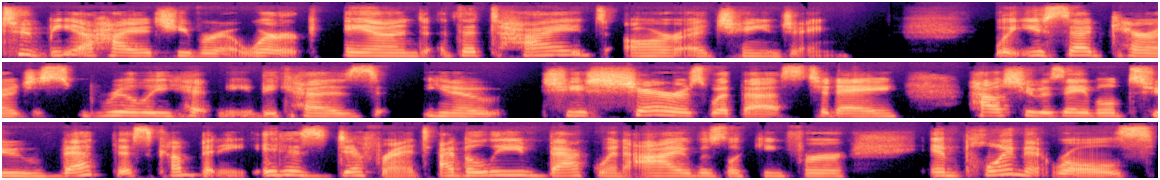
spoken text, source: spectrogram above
to be a high achiever at work. And the tides are a changing. What you said, Khara, just really hit me because, you know, she shares with us today how she was able to vet this company. It is different. I believe back when I was looking for employment roles,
